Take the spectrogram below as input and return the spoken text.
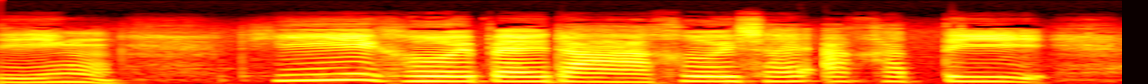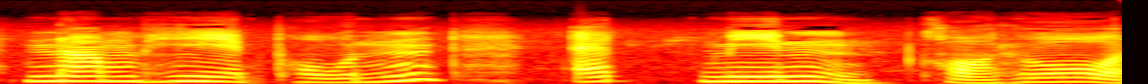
จริง ที่เคยไปด่าเคยใช้อคตินำเหตุผล แอดมิน ขอโทษ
